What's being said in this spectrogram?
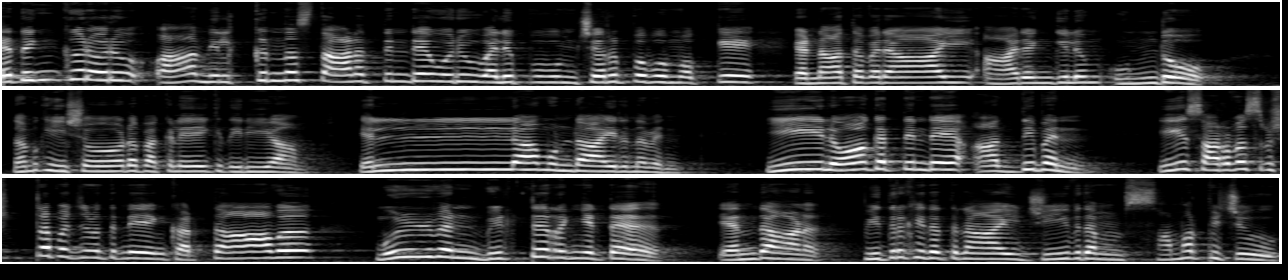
ഏതെങ്കിലും ഒരു ആ നിൽക്കുന്ന സ്ഥാനത്തിന്റെ ഒരു വലുപ്പവും ചെറുപ്പവും ഒക്കെ എണ്ണാത്തവരായി ആരെങ്കിലും ഉണ്ടോ? നമുക്ക് ഈശോയുടെ പക്കലേക്ക് തിരിയാം. എല്ലാം ഉണ്ടായിരുന്നവൻ. ഈ ലോകത്തിന്റെ അധിപൻ ഈ സർവസൃഷ്ടപഞ്ചമത്തിന്റെയും കർത്താവ് മുഴുവൻ വിട്ടിറങ്ങിയിട്ട് എന്താണ്? പിതൃഹിതത്തിനായി ജീവിതം സമർപ്പിച്ചു.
